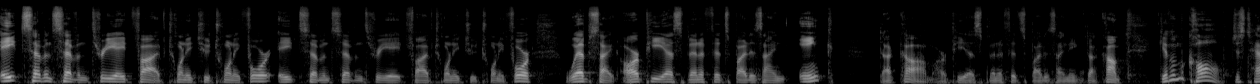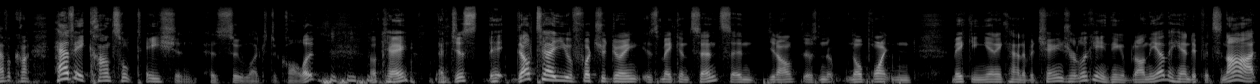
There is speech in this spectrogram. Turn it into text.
877-385-2224 877-385-2224 website rps benefits by design inc com rps benefits by design inc.com give them a call. Just have a con- have a consultation as sue likes to call it okay? And just they, they'll tell you if what you're doing is making sense and you know there's no, no point in making any kind of a change or looking anything. But on the other hand if it's not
